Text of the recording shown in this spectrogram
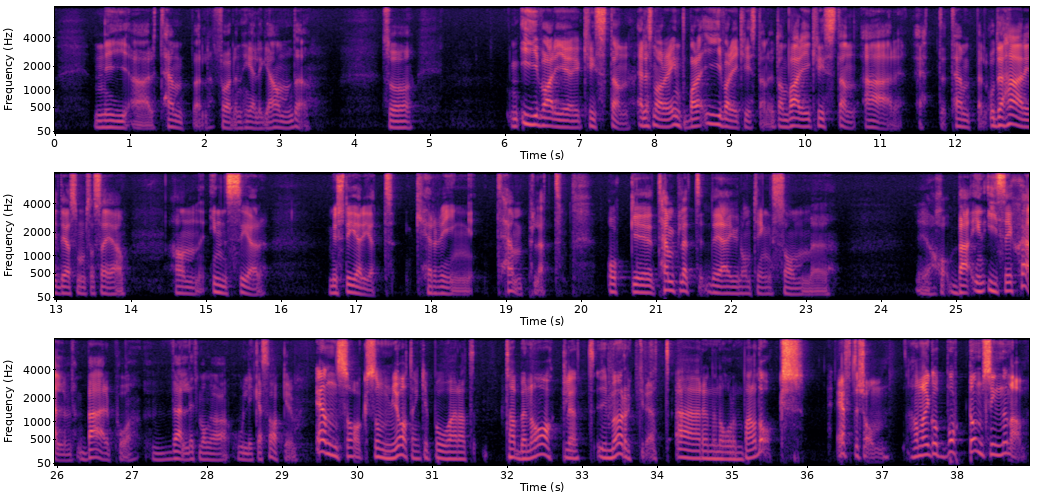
ni är tempel för den heliga ande. Så i varje kristen, eller snarare inte bara i varje kristen, utan varje kristen är ett tempel. Och det här är det som så att säga han inser mysteriet kring templet. Och eh, templet det är ju någonting som eh, Eh, i sig själv bär på väldigt många olika saker. En sak som jag tänker på är att tabernaklet i mörkret är en enorm paradox. Eftersom han har gått bortom sinnena.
